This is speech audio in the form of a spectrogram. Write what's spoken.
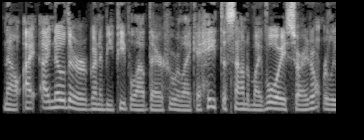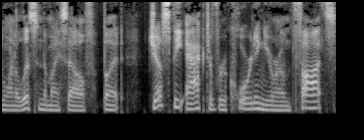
Now, I, I know there are going to be people out there who are like, I hate the sound of my voice or I don't really want to listen to myself, but just the act of recording your own thoughts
